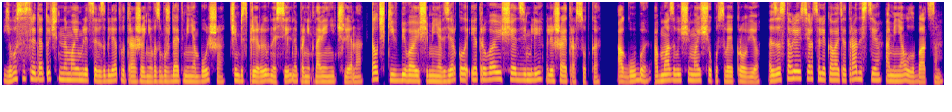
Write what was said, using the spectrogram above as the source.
Его сосредоточенный на моем лице взгляд в отражении возбуждает меня больше, чем беспрерывное сильное проникновение члена. Толчки, вбивающие меня в зеркало и отрывающие от земли, лишает рассудка. А губы, обмазывающие мою щеку своей кровью, заставляют сердце ликовать от радости, а меня улыбаться.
